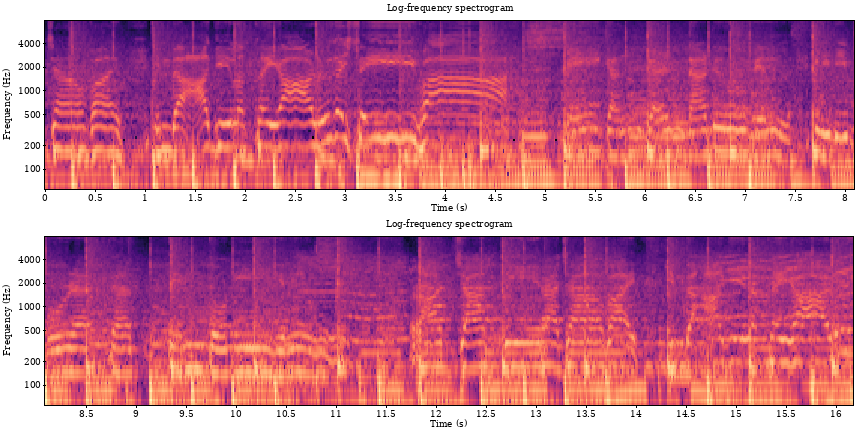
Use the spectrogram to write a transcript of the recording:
ராஜாவாய் இந்த அகிலத்தை ஆளுகை செய்வா. மேகங்கள் நடுவில் இடி முழக்கத்தின் தொனியில் ராஜாதி ராஜாவாய் இந்த அகிலத்தை ஆளுகை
